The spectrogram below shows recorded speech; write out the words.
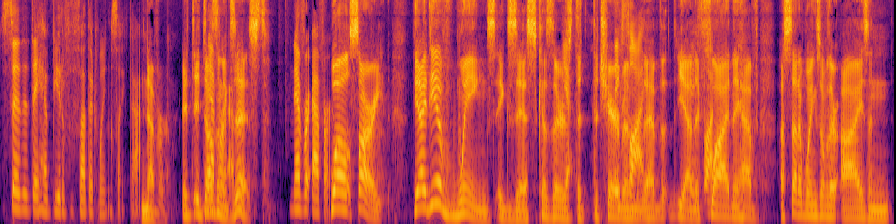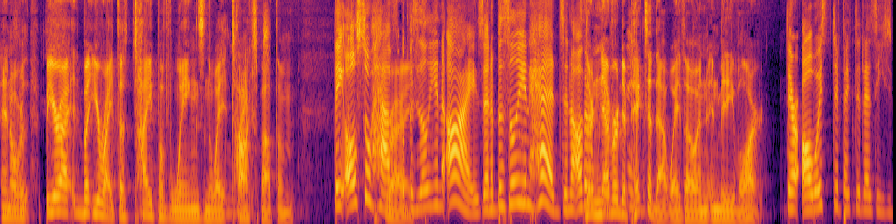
say that they have beautiful feathered wings like that? Never. It, it doesn't Never, ever. Never ever. Well, sorry. The idea of wings exists because there's Yes. the, the They cherubim. fly. They have the, yeah, They they, fly. fly. and they have a set of wings over their eyes and and over. But you're right. But you're right. The type of wings and the way it talks Right. about them, they also have Right. a bazillion eyes and a bazillion heads and other. they're never things. depicted that way though in, in medieval art. They're always depicted as these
